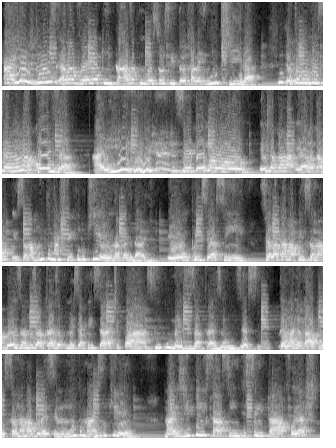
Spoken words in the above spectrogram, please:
Aí as duas, ela veio aqui em casa, conversou assim, então eu falei, mentira. Eu também pensei a mesma coisa. Aí sentou e falou, eu já tava, ela tava pensando há muito mais tempo do que eu, na verdade. Eu pensei assim, se ela tava pensando há dois anos atrás, eu comecei a pensar, tipo, há cinco meses atrás, vamos dizer assim. Então ela já tava pensando, amadurecendo muito mais do que eu. Mas de pensar assim, de sentar, foi as,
